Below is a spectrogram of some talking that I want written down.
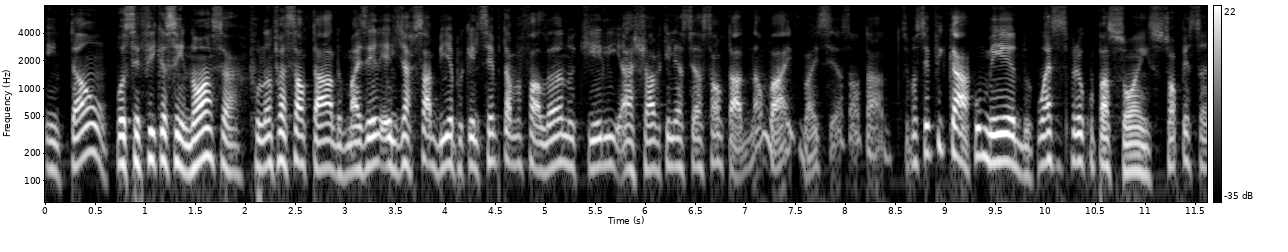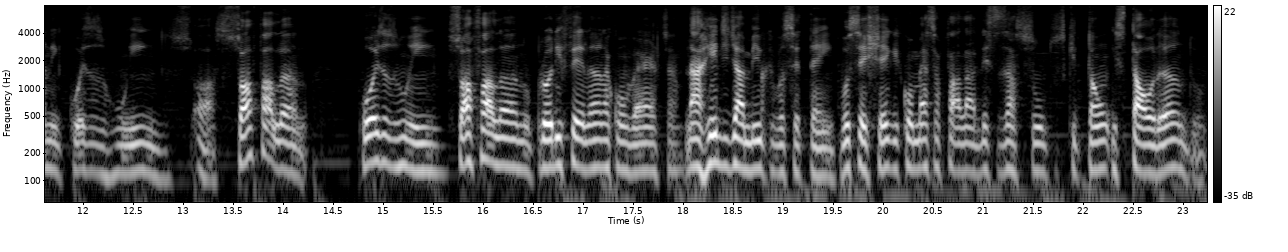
Então, você fica assim, nossa, fulano foi assaltado, mas ele, ele já sabia, porque ele sempre estava falando que ele achava que ele ia ser assaltado. Não vai, vai ser assaltado. Se você ficar com medo, com essas preocupações, só pensando em coisas ruins, ó, só falando coisas ruins, só falando, proliferando a conversa, na rede de amigos que você tem, você chega e começa a falar desses assuntos que estão instaurando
